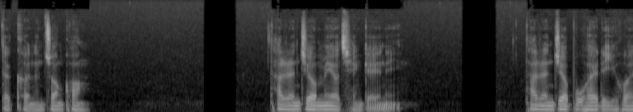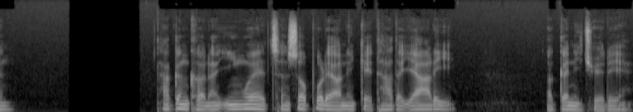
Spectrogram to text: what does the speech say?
的可能状况。他仍旧没有钱给你，他仍旧不会离婚。他更可能因为承受不了你给他的压力而跟你决裂。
